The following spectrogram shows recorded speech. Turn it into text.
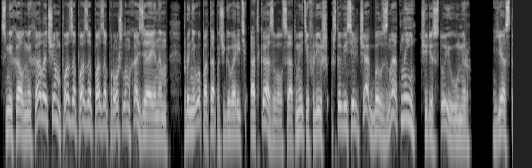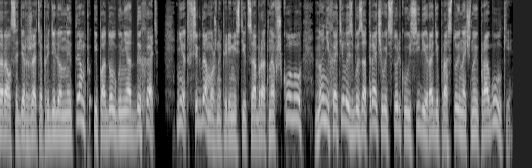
с Михаил Михайловичем поза-поза-поза прошлым хозяином. Про него Потапыч говорить отказывался, отметив лишь, что весельчак был знатный, через то и умер. Я старался держать определенный темп и подолгу не отдыхать. Нет, всегда можно переместиться обратно в школу, но не хотелось бы затрачивать столько усилий ради простой ночной прогулки.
